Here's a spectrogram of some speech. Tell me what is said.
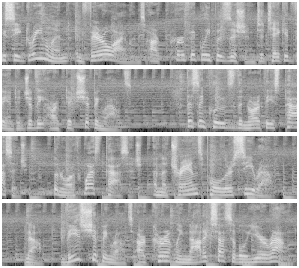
You see, Greenland and Faroe Islands are perfectly positioned to take advantage of the Arctic shipping routes. This includes the Northeast Passage, the Northwest Passage, and the Transpolar Sea Route. Now, these shipping routes are currently not accessible year round,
